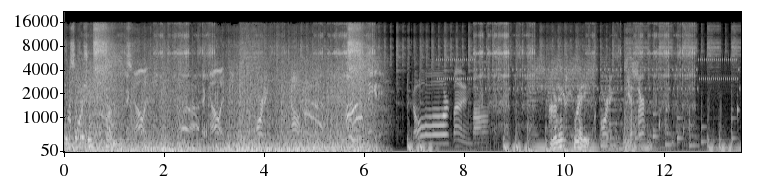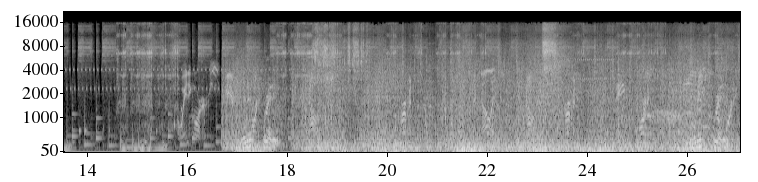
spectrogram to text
Insufficient reporting. funds. Acknowledged. Acknowledged. Reporting. Acknowledged. Unit ready. Reporting. Yes, sir. Awaiting orders. Vehicle Unit reporting. ready. Acknowledged. Affirmative. Acknowledged. Acknowledged. Affirmative. Reporting. Unit ready. Reporting.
